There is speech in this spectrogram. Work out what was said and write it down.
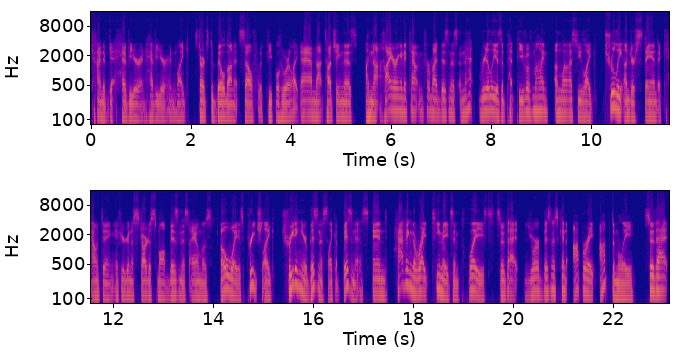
kind of get heavier and heavier and like starts to build on itself with people who are like, eh, I'm not touching this. I'm not hiring an accountant for my business. And that really is a pet peeve of mine, unless you like truly understand accounting. If you're going to start a small business, I almost always preach like treating your business like a business and having the right teammates in place so that your business can operate optimally so that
